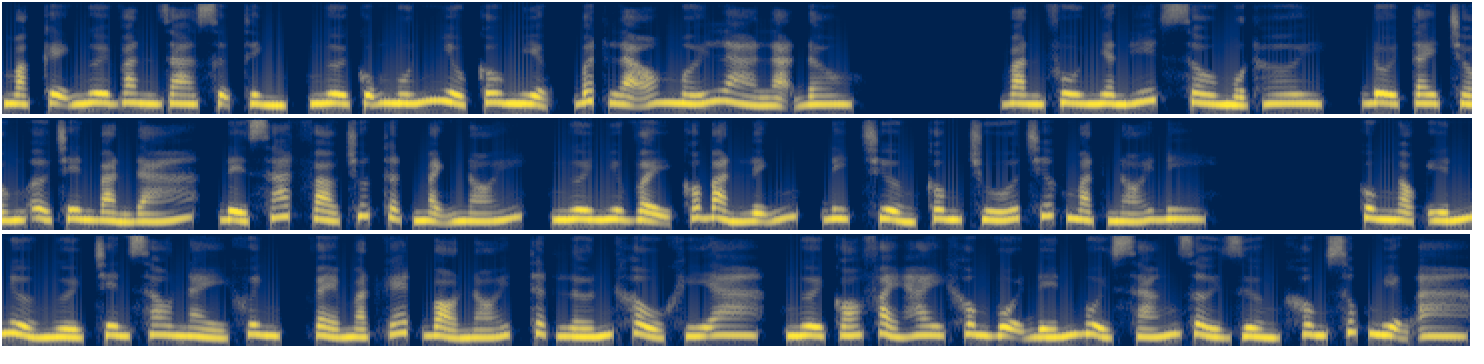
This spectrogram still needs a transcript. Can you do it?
mặc kệ ngươi văn ra sự tình, ngươi cũng muốn nhiều câu miệng, bất lão mới là lạ đâu. Văn phu nhân hít sâu một hơi, đôi tay trống ở trên bàn đá, để sát vào chút thật mạnh nói, ngươi như vậy có bản lĩnh, đi trưởng công chúa trước mặt nói đi. Cung Ngọc Yến nửa người trên sau này khuynh, vẻ mặt ghét bỏ nói, thật lớn khẩu khí A, ngươi có phải hay không vội đến buổi sáng rời giường không xúc miệng A.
